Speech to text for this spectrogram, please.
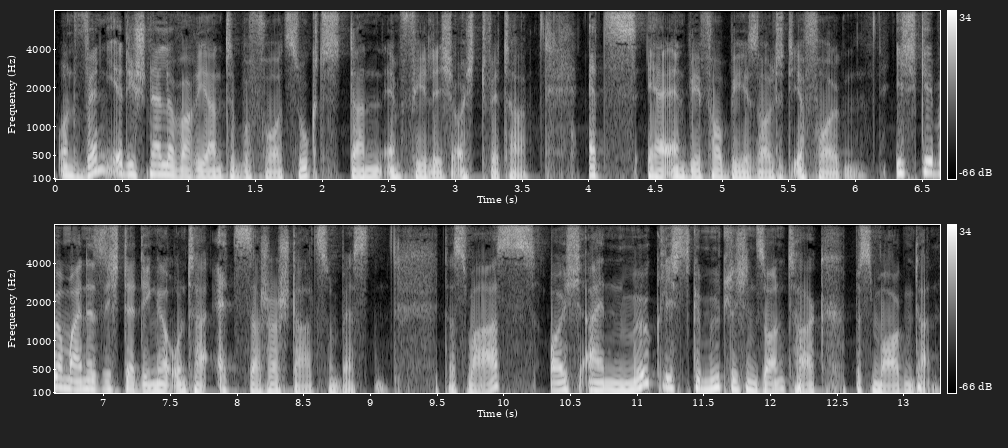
Und wenn ihr die schnelle Variante bevorzugt, dann empfehle ich euch Twitter. rnbvb solltet ihr folgen. Ich gebe meine Sicht der Dinge unter Sascha Staat zum Besten. Das war's. Euch einen möglichst gemütlichen Sonntag. Bis morgen dann.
